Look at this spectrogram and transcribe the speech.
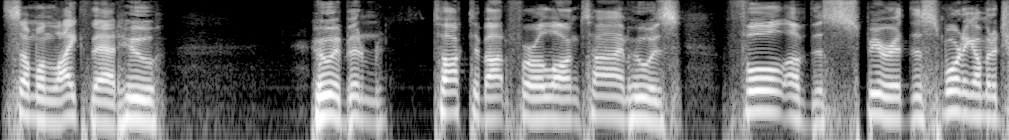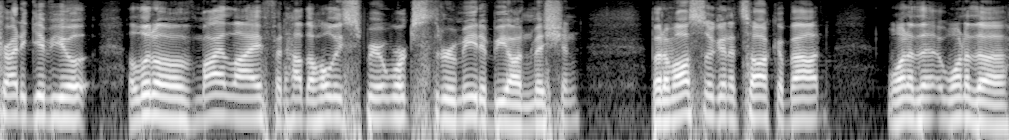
someone like that who who had been talked about for a long time, who was full of the Spirit, this morning I'm going to try to give you a, a little of my life and how the Holy Spirit works through me to be on mission. But I'm also going to talk about one of the one of the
